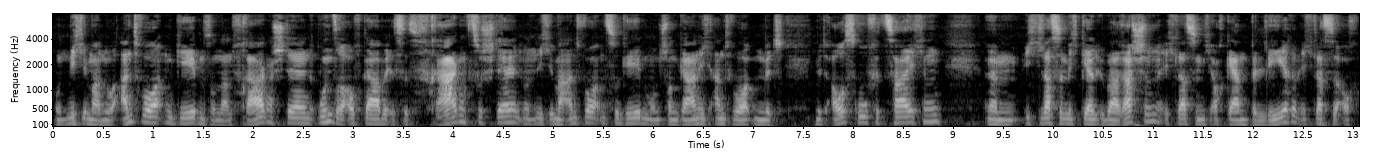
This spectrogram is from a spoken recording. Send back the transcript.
und nicht immer nur Antworten geben, sondern Fragen stellen. Unsere Aufgabe ist es, Fragen zu stellen und nicht immer Antworten zu geben und schon gar nicht Antworten mit, mit Ausrufezeichen. Ähm, ich lasse mich gern überraschen, ich lasse mich auch gern belehren, ich lasse auch,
